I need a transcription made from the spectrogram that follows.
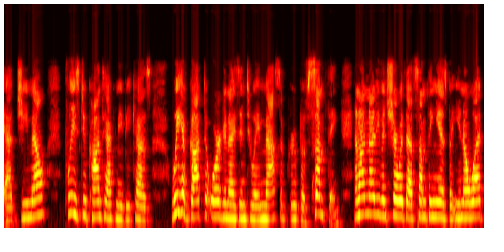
at Gmail. Please do contact me because we have got to organize into a massive group of something. And I'm not even sure what that something is, but you know what?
